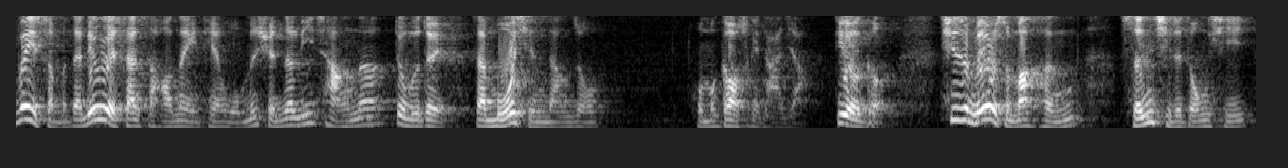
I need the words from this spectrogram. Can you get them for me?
为什么在六月三十号那一天我们选择离场呢？对不对？在模型当中，我们告诉给大家，第二个，其实没有什么很神奇的东西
